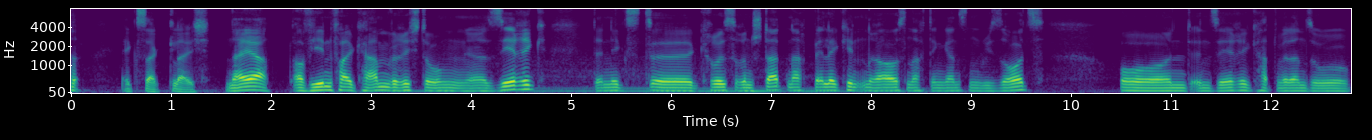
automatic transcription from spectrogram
Exakt gleich. Naja, auf jeden Fall kamen wir Richtung äh, Serik, der nächst äh, größeren Stadt, nach Belek hinten raus, nach den ganzen Resorts. Und in Serik hatten wir dann so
